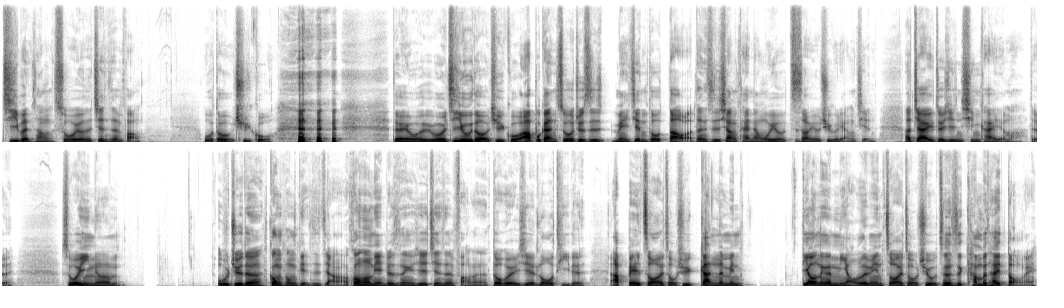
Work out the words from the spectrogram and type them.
基本上所有的健身房我都有去过。对我，我几乎都有去过啊，不敢说就是每间都到了，但是像台南，我有至少有去过两间。那嘉义最近新开的嘛，对，所以呢。我觉得共同点是这样啊，共同点就是那些健身房呢，都会有一些裸体的阿伯走来走去，干那边钓那个鸟那边走来走去，我真的是看不太懂诶。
